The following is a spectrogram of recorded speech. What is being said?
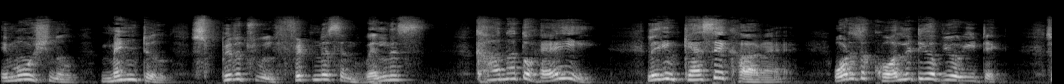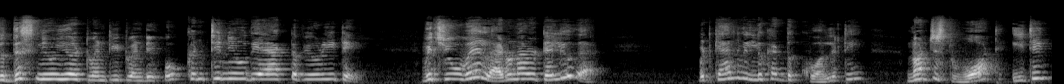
emotional, mental, spiritual fitness and wellness? खाना तो है ही लेकिन कैसे खा रहे हैं What is the quality of your eating? So this new year 2024, continue the act of your eating, which you will. I don't have to tell you that. But can we look at the quality? Not just what eating,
